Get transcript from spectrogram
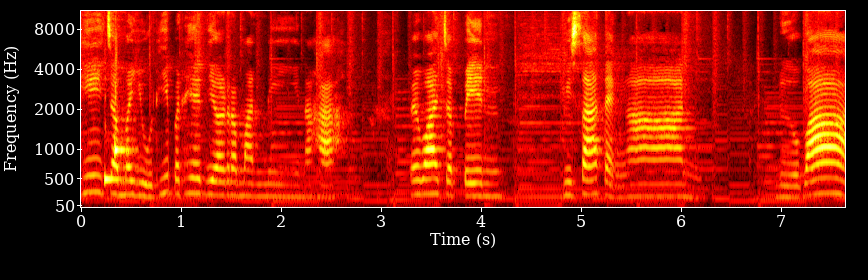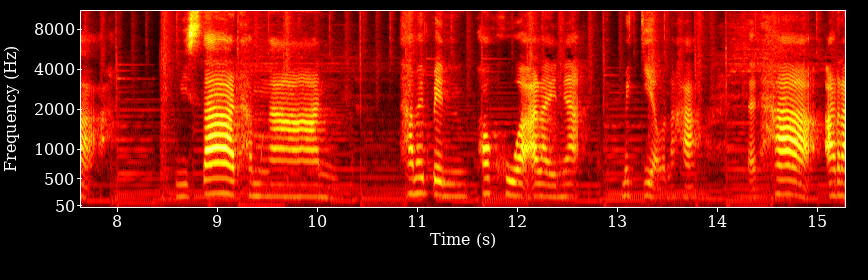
ที่จะมาอยู่ที่ประเทศเยอรมนีนะคะ ไม่ว่าจะเป็นวีซ่าแต่งงาน หรือว่า วีซ่าทำงาน ถ้าไม่เป็นพ่อครัวอะไรเนี่ยไม่เกี่ยวนะคะ แต่ถ้าอะไร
